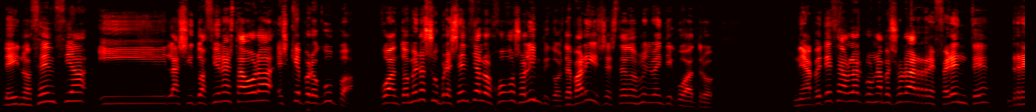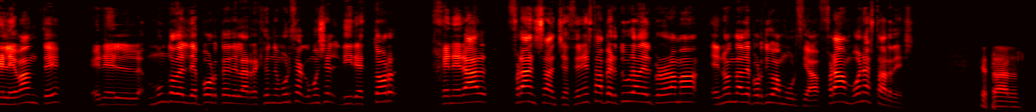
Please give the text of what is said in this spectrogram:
de inocencia y la situación hasta ahora es que preocupa, cuanto menos su presencia en los Juegos Olímpicos de París este 2024. Me apetece hablar con una persona referente, relevante en el mundo del deporte de la región de Murcia, como es el director general Fran Sánchez, en esta apertura del programa en Onda Deportiva Murcia. Fran, buenas tardes. ¿Qué tal?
